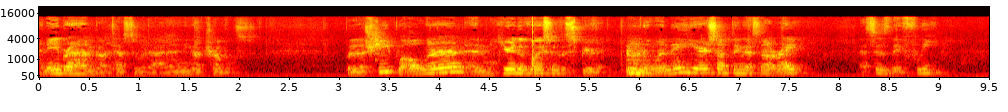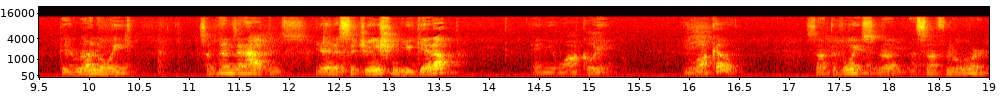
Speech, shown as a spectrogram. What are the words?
And Abraham got tested with that, and he got troubles. But the sheep will learn and hear the voice of the Spirit. and when they hear something that's not right, that says they flee. They run away. Sometimes that happens. You're in a situation, you get up and you walk away. You walk out. It's not the voice. Not, that's not from the Lord.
